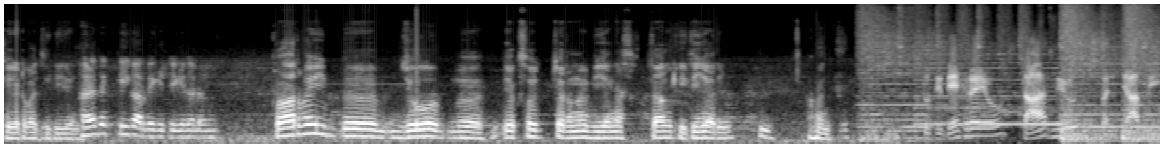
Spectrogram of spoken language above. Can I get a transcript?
ਫੇਟ ਵੱਜਦੀ ਹੈ। ਹਾਲੇ ਤੱਕ ਕੀ ਕਾਰਵਾਈ ਕੀਤੀ ਗਈ ਤੁਹਾਡੇ ਨੂੰ ਕਾਰਵਾਈ ਅਹ, ਜੋ ਅਹ, 194 ਬੀਐਨਐਸ ਤਹਿਤ ਕੀਤੀ ਜਾ ਰਹੀ ਹੈ। ਹਾਂਜੀ। ਤੁਸੀਂ ਦੇਖ ਰਹੇ ਹੋ ਸਟਾਰ ਨਿਊਜ਼ ਪੰਜਾਬੀ।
